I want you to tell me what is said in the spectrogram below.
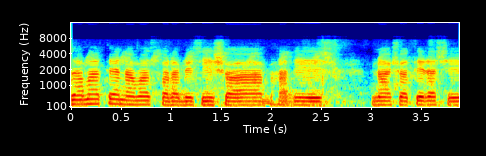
জামাতে নামাজ পড়া বেশি, সব হাদিস নয়শো তিরাশি।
